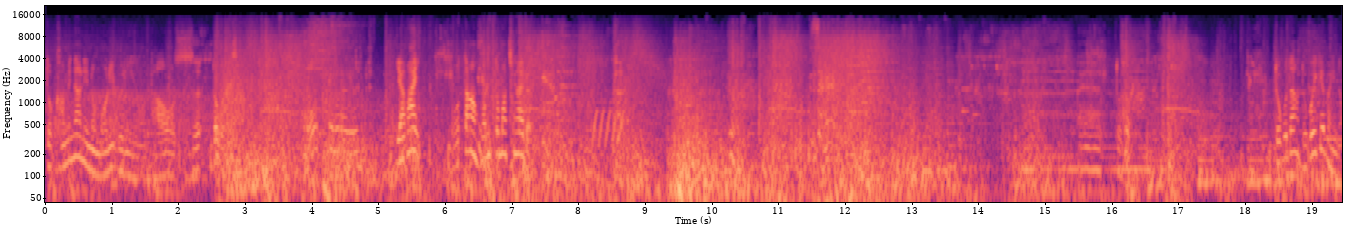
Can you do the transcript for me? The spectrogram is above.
と雷のモリブリンを倒す。どこですか？追ってもらうよ。やばい。ボタンほんと間違える。えー、っとどこだ？どこ行けばいいの？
